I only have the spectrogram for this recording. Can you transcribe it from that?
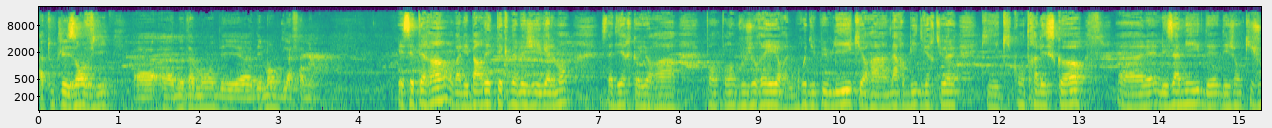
à, toutes les envies, euh, notamment des, des, membres de la famille. Et ces terrains, on va les barder de technologie également, c'est-à-dire qu'il y aura, pendant que vous jouerez, il y aura le bruit du public, il y aura un arbitre virtuel qui, qui comptera les scores, les, amis des gens qui jouent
